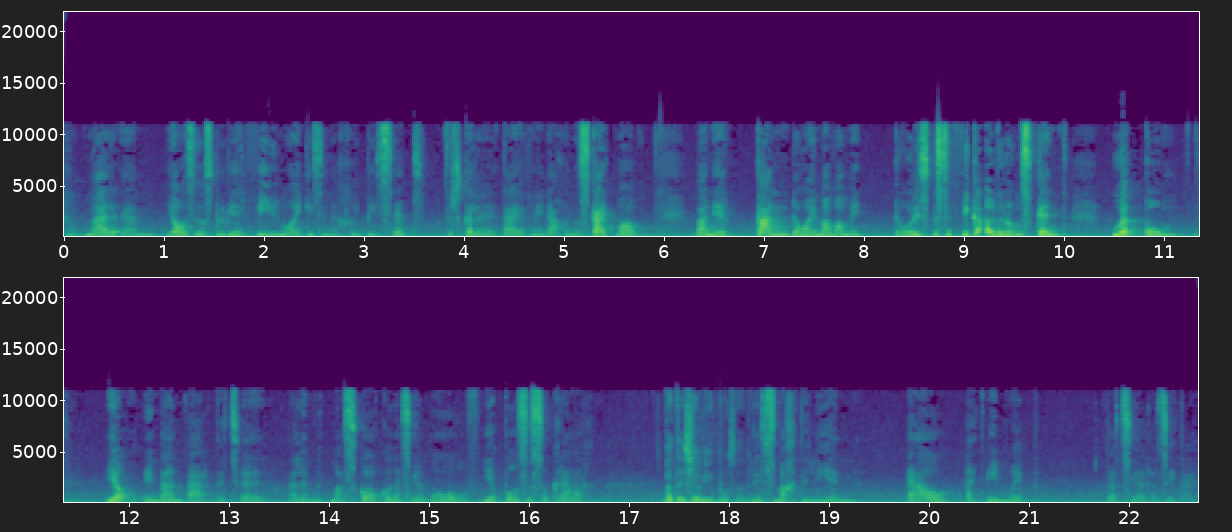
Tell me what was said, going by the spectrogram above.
Hmm. Maar ehm um, ja, so ons probeer 4 maatjies in 'n groepie sit verskillende tye van die dag en ons kyk maar wanneer kan daai mamma met daardie spesifieke ouderdomskind ook kom. Ja, en dan werk dit. So hulle moet maar skakel as hulle wil of e-pos is ook reg. Wat is jou e-posadres? Dis Magdalene L@mweb.co.za.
